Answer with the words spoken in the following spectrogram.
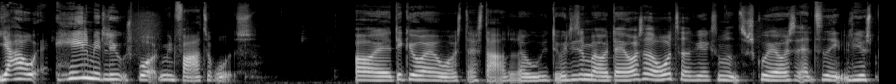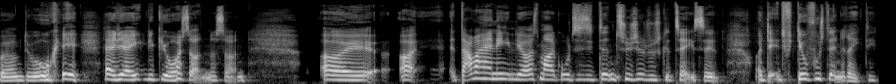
Jeg har jo hele mit liv spurgt min far til råds. Og øh, det gjorde jeg jo også, da jeg startede derude. Det var ligesom, at da jeg også havde overtaget virksomheden, så skulle jeg også altid ind lige at spørge, om det var okay, at jeg egentlig gjorde sådan og sådan. Og, øh, og der var han egentlig også meget god til at sige, den synes jeg, du skal tage selv. Og det, det er jo fuldstændig rigtigt.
